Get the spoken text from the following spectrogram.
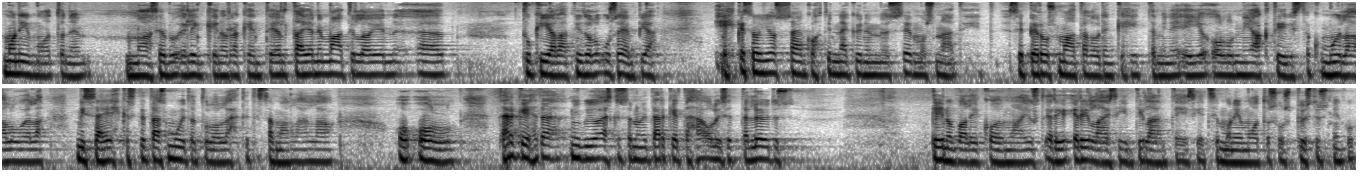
monimuotoinen maaseudun elinkeinorakenteelta ja ne maatilojen ää, tukialat, niitä on ollut useampia. Ehkä se on jossain kohti näkynyt myös semmoisena, että se perusmaatalouden kehittäminen ei ole ollut niin aktiivista kuin muilla alueilla, missä ei ehkä sitten taas muita tulonlähteitä samalla lailla ole, ole ollut. Tärkeää, niin kuin jo äsken sanoin, niin tärkeää olisi, että löytyisi keinovalikoimaa just eri, erilaisiin tilanteisiin, että se monimuotoisuus pystyisi, niin kuin,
